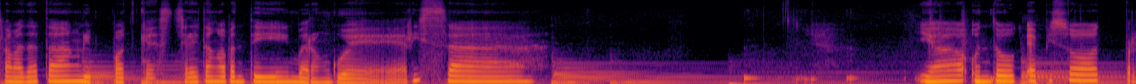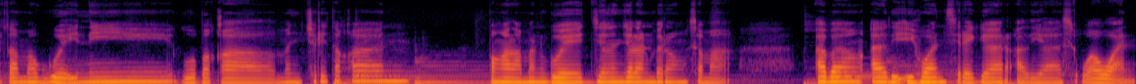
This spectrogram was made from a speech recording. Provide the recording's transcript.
Selamat datang di podcast cerita nggak penting bareng gue Risa. Ya untuk episode pertama gue ini gue bakal menceritakan pengalaman gue jalan-jalan bareng sama Abang Aldi Ihwan Siregar alias Wawan.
